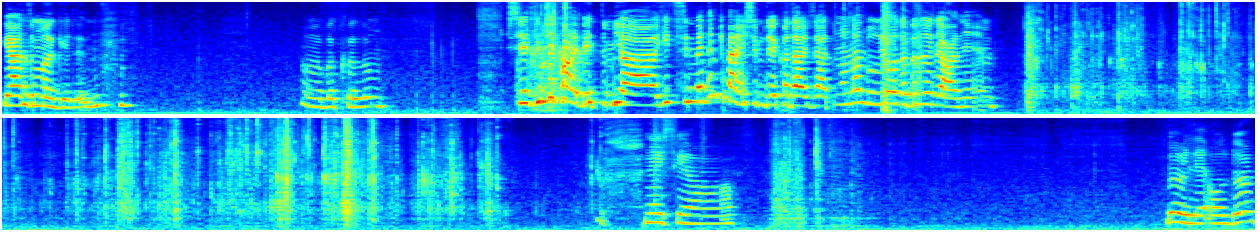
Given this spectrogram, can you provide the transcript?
yardıma gelin. Aa, bakalım. Silgimi kaybettim ya. Hiç silmedim ki ben şimdiye kadar zaten. Ondan dolayı olabilir yani. Neyse ya. Böyle oldu.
